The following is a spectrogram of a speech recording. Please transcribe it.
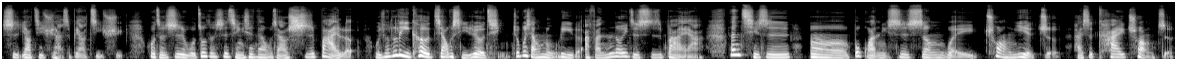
是要继续还是不要继续？或者是我做的事情现在我只要失败了，我就立刻浇熄热情，就不想努力了啊，反正都一直失败啊。但其实，嗯，不管你是身为创业者还是开创者，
